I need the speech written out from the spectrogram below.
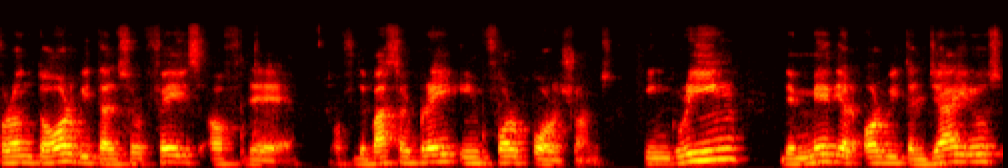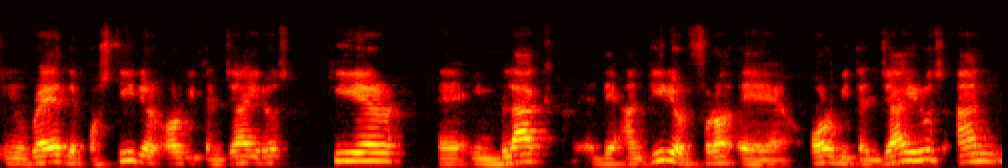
frontoorbital surface of the, of the basal brain in four portions. In green, the medial orbital gyrus, in red, the posterior orbital gyrus, here in black, the anterior front, uh, orbital gyrus, and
